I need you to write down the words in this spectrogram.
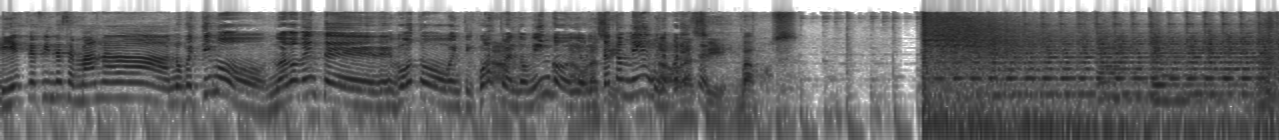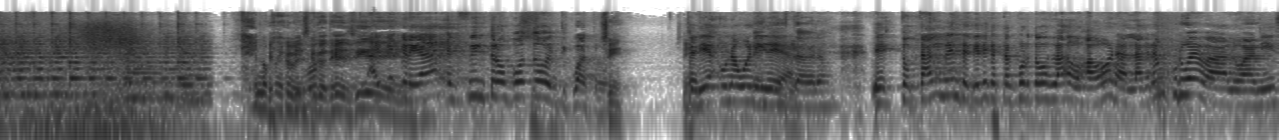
Y este fin de semana nos vestimos nuevamente de voto 24 Ah, el domingo y ahorita sí, también, ¿le ahora parece? sí, vamos. Que Hay que eh, crear el filtro voto 24. Sí. sí. Sería una buena En idea. Instagram. Eh, totalmente, tiene que estar por todos lados. Ahora, la gran prueba, Loanis,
